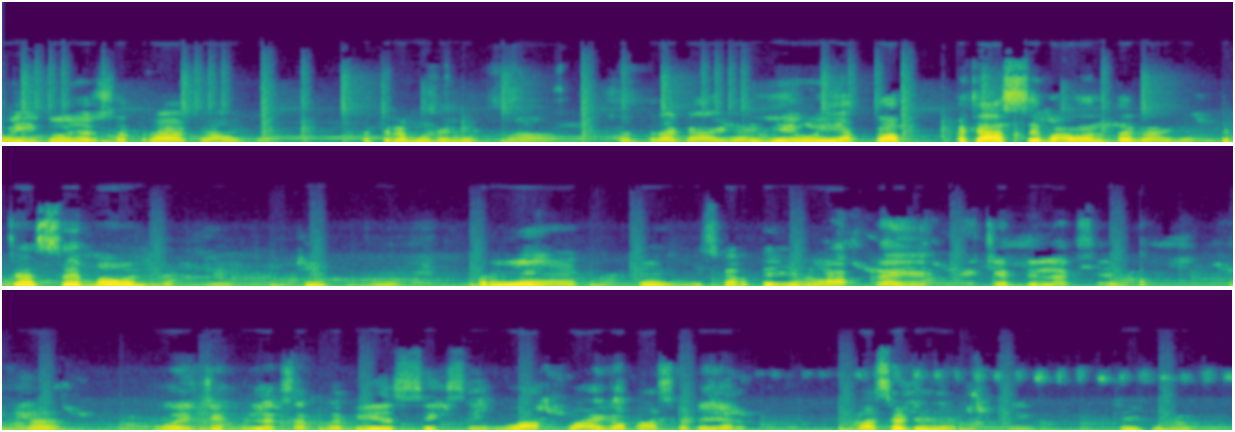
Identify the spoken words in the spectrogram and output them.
वही 2017 का आएगा। सत्रह मॉडल है। हाँ सत्रह का आएगा। ये वही आपका पचास से बावन तक आएगा। पचास से बावन तक। जी ठीक है भैया। और ये इसका बताइए वो आपका एच एफ़ डिलक्स है। हाँ। वो एच एफ़ डिलक्स आपका बी एस सिक्स है। वो आपको आएगा बासठ हज़ार रुपये बासठ हज़ार। जी। ठीक है भैया।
